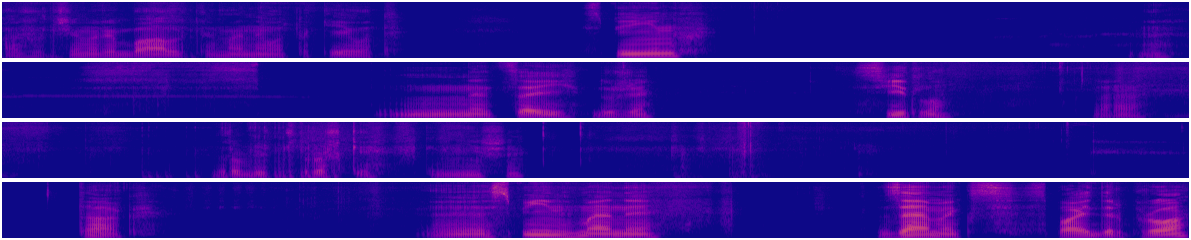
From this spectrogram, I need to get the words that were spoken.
Покажу чим рибалити. У мене от такий от спінінг. Не цей дуже світло. Зараз зроблю трошки темніше. Так. Е, Спінінг в мене Zemex Spider Pro.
